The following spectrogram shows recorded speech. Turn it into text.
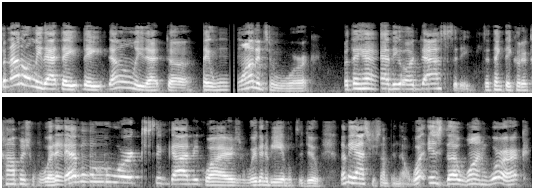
But not only that, they, they not only that uh, they wanted to work, But they had the audacity to think they could accomplish whatever works that God requires, we're going to be able to do. Let me ask you something though. What is the one work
